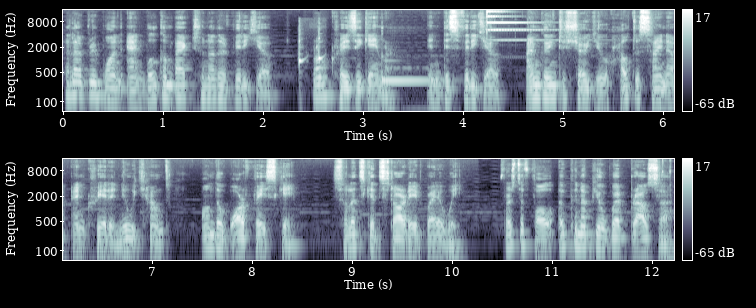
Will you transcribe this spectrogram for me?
Hello everyone and welcome back to another video from Krazy Gamer. In this video, I'm going to show you how to sign up and create a new account on the Warface game. So let's get started right away. First of all, open up your web browser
